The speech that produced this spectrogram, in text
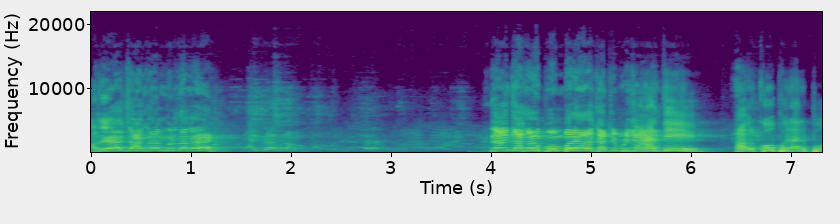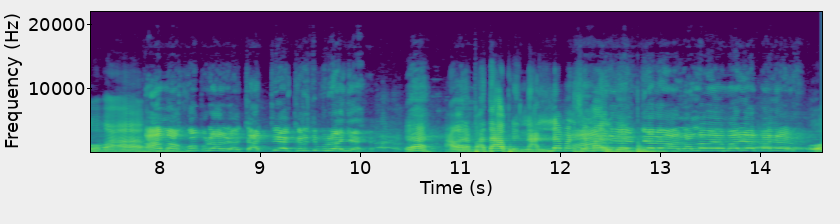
அதே சாக்கடை மிருதாங்க. ஏய், ஐயா, உள்ள உட்காரு. இதே சாக்கடை பொம்பளையால கட்டி பிடிக்கிறாங்க. கார்த்தி அவர் கூப்பிடுறாரு போவா. ஆமா கூப்பிடுறாரு. சட்டியை கிழிச்சு போடுவாங்க ஏ அவரை பார்த்தா அப்படி நல்ல மனுஷமா இருக்கு. நல்ல மாதிரியா இருப்பாங்க. ஓ.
